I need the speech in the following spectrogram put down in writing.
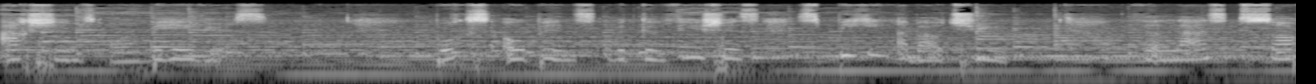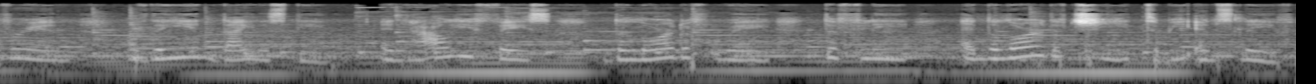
actions or behaviors. Books opens with Confucius speaking about Chu, the last sovereign of the Yin dynasty, and how he faced the Lord of Wei to flee and the Lord of Qi to be enslaved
